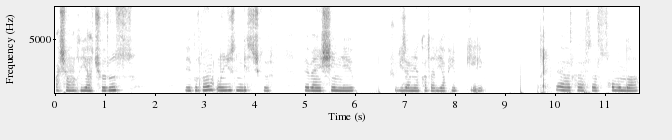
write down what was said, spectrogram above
aşamalıyı açıyoruz. Ve buradan oyuncu simgesi çıkıyor. Ve ben şimdi şu gizemliye kadar yapayım geleyim. Ve arkadaşlar sonunda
